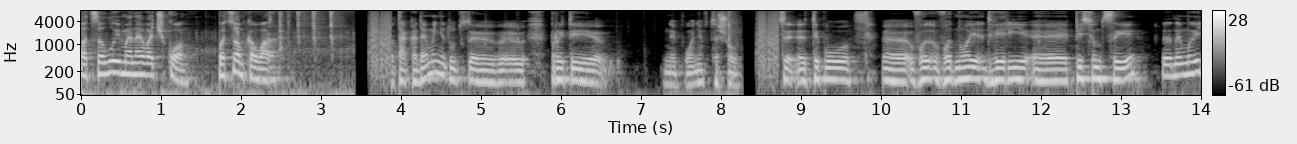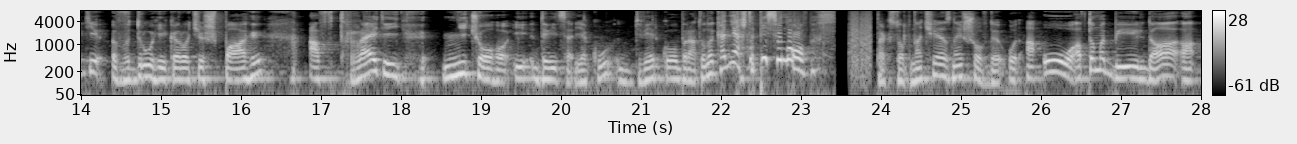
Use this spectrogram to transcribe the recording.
поцілуй мене в очко. Поцьомка у вас. Так, а де мені тут е, е, пройти. Не поняв, це що? Це, е, типу, е, в, в одної двері е, пісюнці немиті, в другій, коротше, шпаги, а в третій нічого. І дивіться, яку двірку обрати. Ну, звісно, пісюнов! Так, стоп, наче я знайшов, де. О, а, о, автомобіль, да. А,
